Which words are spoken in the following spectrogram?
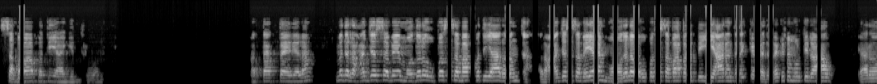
ಸಭಾಪತಿಯಾಗಿದ್ರು ಅರ್ಥ ಆಗ್ತಾ ಇದೆಯಲ್ಲ? ಮತ್ತೆ ರಾಜ್ಯಸಭೆ ಮೊದಲ ಉಪಸಭಾಪತಿ ಯಾರು ಅಂತ? ರಾಜ್ಯಸಭೆಯ ಮೊದಲ ಉಪಸಭಾಪತಿ ಯಾರಂತ ಕೇಳಿದ್ರೆ ಕೃಷ್ಣಮೂರ್ತಿ ರಾವ್. ಯಾರು?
